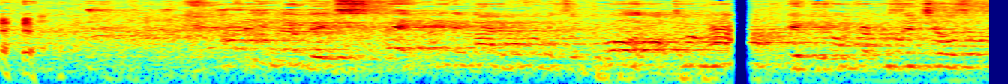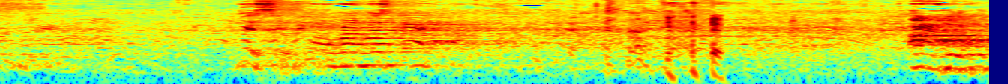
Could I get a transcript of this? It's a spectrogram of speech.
How do you ever expect anybody to to support or come out if you don't represent your school? Listen, we're gonna run this back. All right, hold on.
